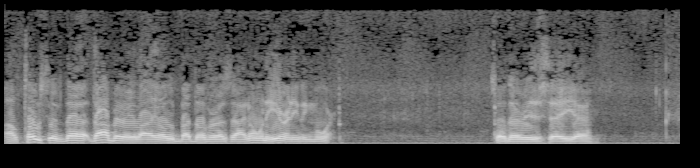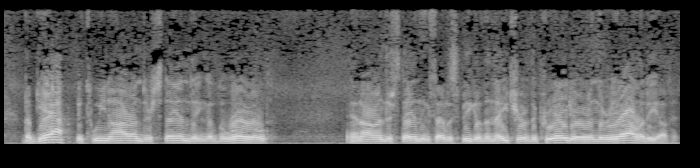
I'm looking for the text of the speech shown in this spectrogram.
Al daber elai od badover I don't want to hear anything more. So there is a, uh, the gap between our understanding of the world and our understanding, so to speak, of the nature of the Creator and the reality of it.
